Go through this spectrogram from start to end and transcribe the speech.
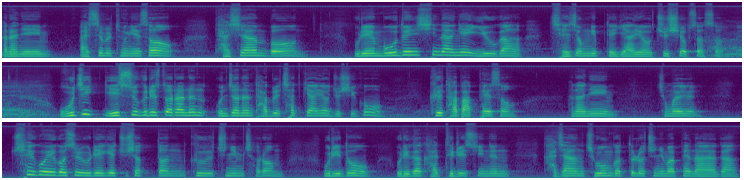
하나님 말씀을 통해서 다시 한번 우리의 모든 신앙의 이유가 재정립되게 하여 주시옵소서. 오직 예수 그리스도라는 온전한 답을 찾게 하여 주시고 그 답 앞에서 하나님 정말 최고의 것을 우리에게 주셨던 그 주님처럼 우리도 우리가 가 드릴 수 있는 가장 좋은 것들로 주님 앞에 나아가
